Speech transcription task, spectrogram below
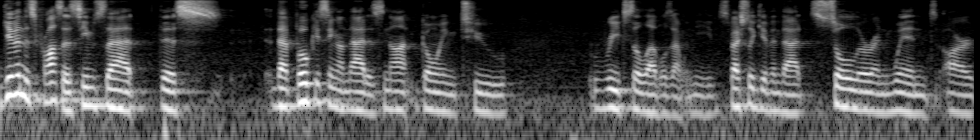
given this process, it seems that this that focusing on that is not going to reach the levels that we need, especially given that solar and wind are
